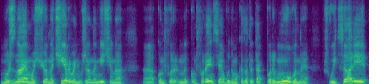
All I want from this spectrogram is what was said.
ми ж знаємо, що на червень вже намічена е, конференція, будемо казати так, перемовини в Швейцарії,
